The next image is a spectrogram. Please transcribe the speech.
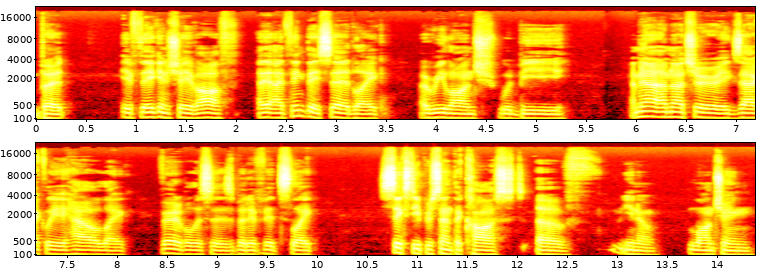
But if they can shave off, I, I think they said like a relaunch would be. I mean, I, I'm not sure exactly how like veritable this is, but if it's like sixty percent the cost of you know launching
